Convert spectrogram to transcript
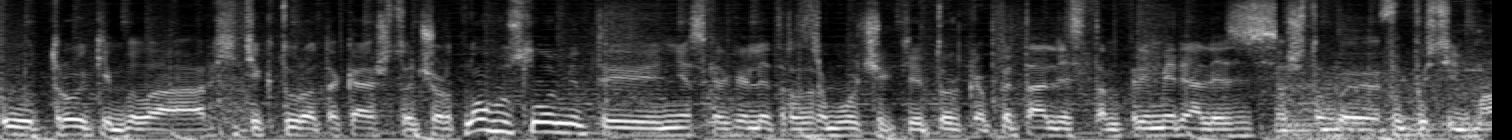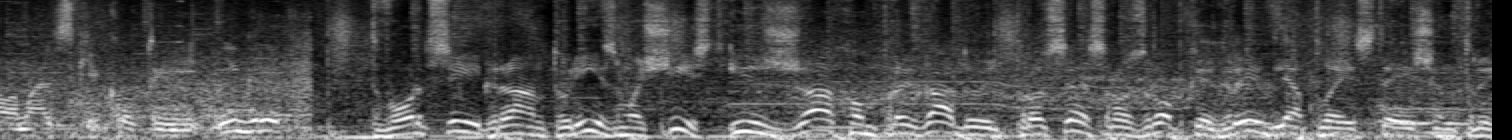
У тройки была архитектура такая, что черт ногу сломит, и несколько лет разработчики только пытались там, примерялись, чтобы выпустить маломальски крутые игры. Творці Gran Turismo 6 із жахом пригадують процес розробки гри для PlayStation 3.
